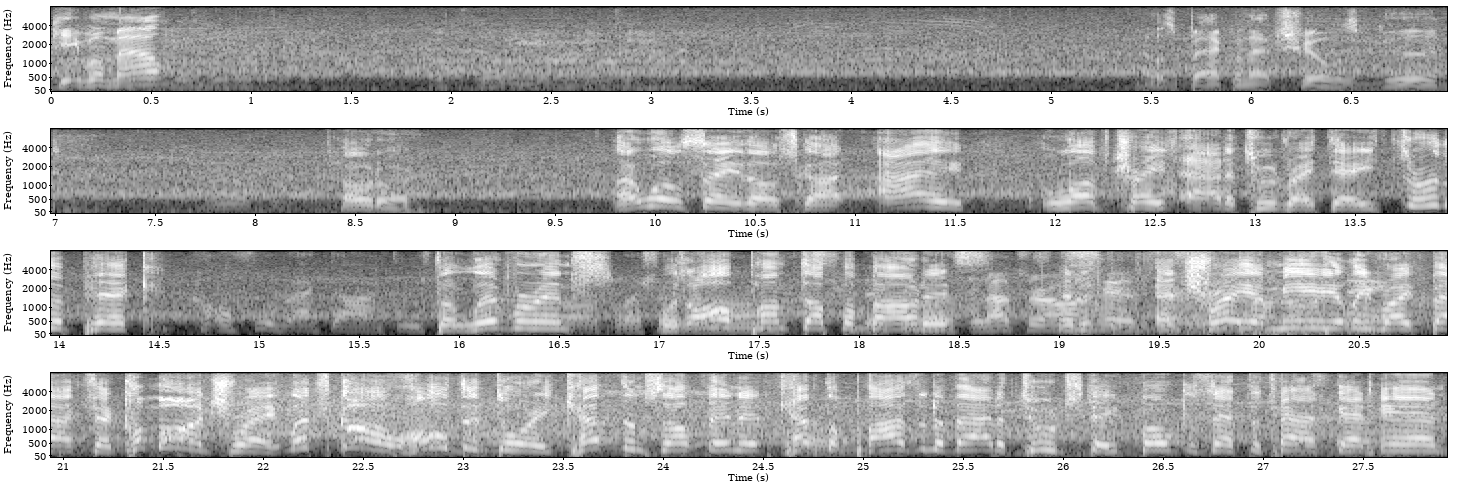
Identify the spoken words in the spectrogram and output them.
keep him out. That was back when that show was good. Hodor. I will say though, Scott, I love Trey's attitude right there. He threw the pick. Deliverance was all pumped up about it. And, and Trey immediately right back said, come on, Trey, let's go. Hold the door. He kept himself in it, kept a positive attitude, stayed focused at the task at hand,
